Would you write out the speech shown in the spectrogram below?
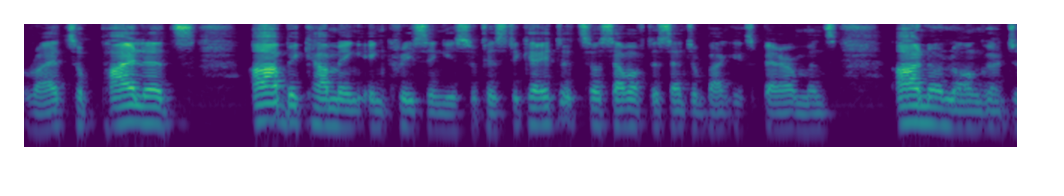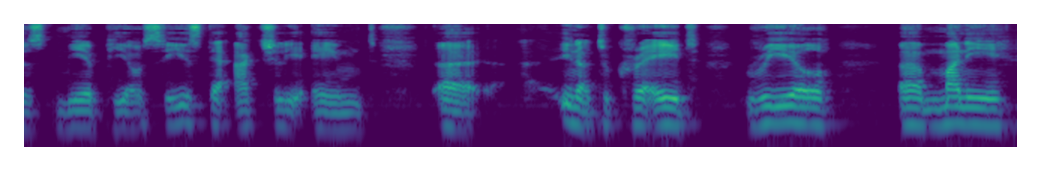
right? So pilots are becoming increasingly sophisticated. So some of the central bank experiments are no longer just mere POCs; they're actually aimed uh, you know to create real uh, money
